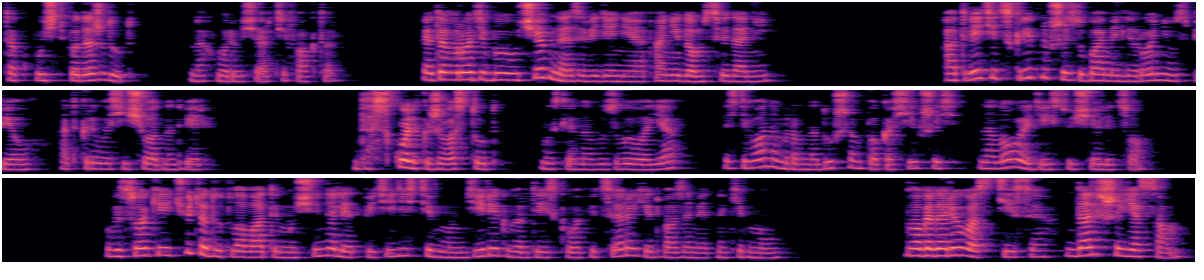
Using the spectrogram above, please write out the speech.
«Так пусть подождут», — нахмурился артефактор. «Это вроде бы учебное заведение, а не дом свиданий». Ответить, скрипнувший зубами Лерой, не успел. Открылась еще одна дверь. «Да сколько же вас тут?» – мысленно вызвала я, с диваном равнодушием покосившись на новое действующее лицо. Высокий, чуть одутловатый мужчина лет пятидесяти в мундире гвардейского офицера едва заметно кивнул. «Благодарю вас, Тисы. Дальше я сам».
